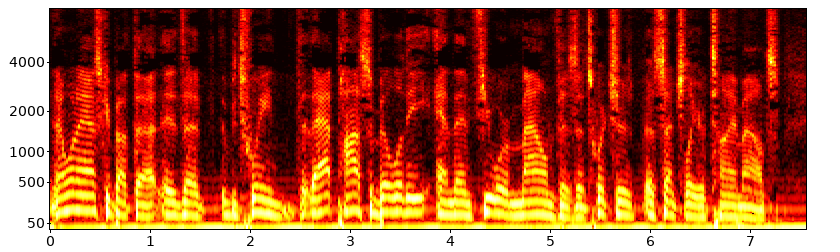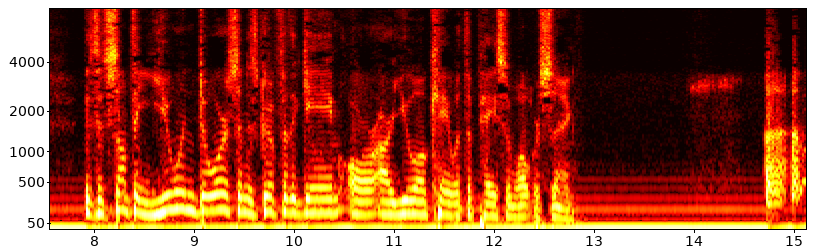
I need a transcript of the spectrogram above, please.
And I want to ask you about that. That between that possibility and then fewer mound visits, which are essentially your timeouts, is it something you endorse and is good for the game, or are you okay with the pace of what we're seeing? Uh, I'm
